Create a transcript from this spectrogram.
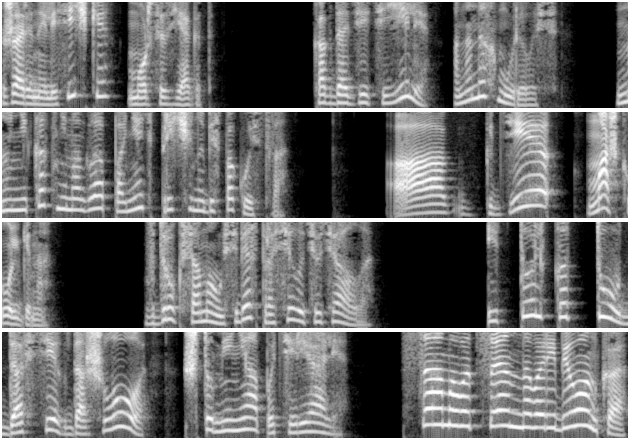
Жареные лисички, морс из ягод. Когда дети ели, она нахмурилась, но никак не могла понять причину беспокойства. «А где Машка Ольгина?» Вдруг сама у себя спросила тетя Алла. И только тут до всех дошло, что меня потеряли. Самого ценного ребенка,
